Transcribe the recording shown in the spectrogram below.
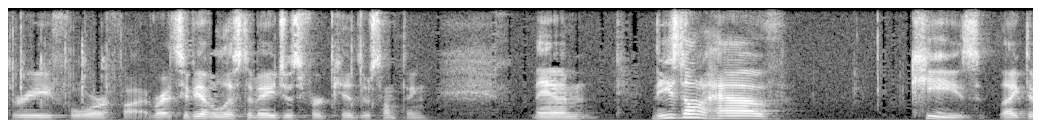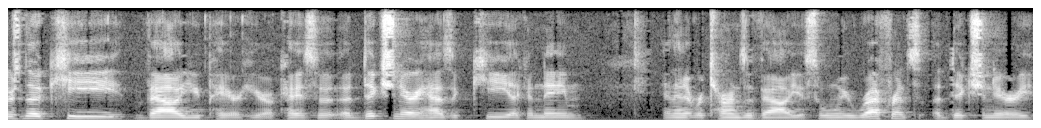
three, four, five, right? So if you have a list of ages for kids or something, and these don't have keys, like there's no key value pair here, okay? So a dictionary has a key, like a name, and then it returns a value. So when we reference a dictionary,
